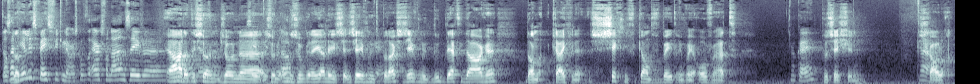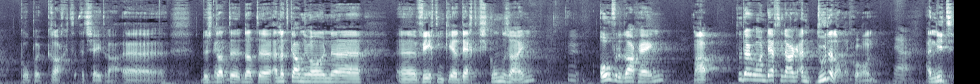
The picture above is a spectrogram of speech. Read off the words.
Dat zijn Dat- hele specifieke nummers. Komt het ergens vandaan? Zeven? Ja, dat is zo'n zo'n eh, Zeven zo'n onderzoek. En Ja, is 7 minuten per dag. Als je 7 minuten doet, 30 dagen, dan krijg je een significante verbetering van je overhead Oké. position. Ja. Schouder, koppen, kracht, et cetera. Eh, dus dat, eh, dat, en dat kan gewoon eh, eh, 14 keer 30 seconden zijn. Hm. Over de dag heen. Maar doe dat gewoon 30 dagen en doe dat dan ook gewoon. Ja. En niet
